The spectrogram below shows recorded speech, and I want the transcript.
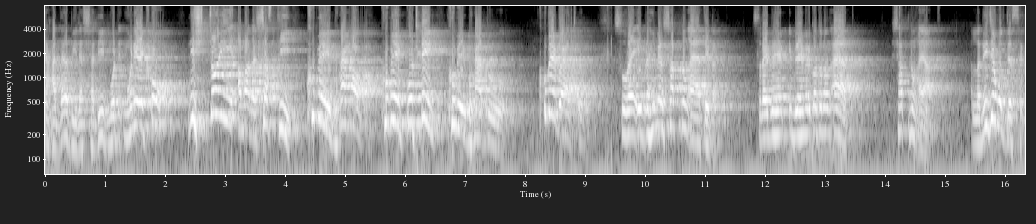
আযাবি লাশাদীদ। মনে- রেখো, নিশ্চয়ই আমার শাস্তি খুবই ভয়ানক, খুবই কঠিন, খুবই ভয়াতুর খুবই ভয়াতুর। সূরা ইব্রাহিমের সাত নং আয়াত এটা। সূরা ইব্রাহিম, ইব্রাহিমের কত নং আয়াত? সাত নং আয়াত। আল্লাহ নিজে বলতেছেন।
